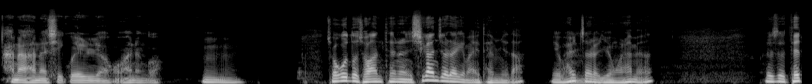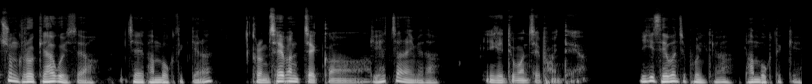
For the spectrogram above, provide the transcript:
하나 하나씩 외우려고 하는 거. 음. 적어도 저한테는 시간 절약이 많이 됩니다. 이 활자를 음. 이용을 하면. 그래서 대충 그렇게 하고 있어요. 제 반복 듣기는. 그럼 세 번째 거 이게 했잖아입니다. 이게 두 번째 포인트예요. 이게 세 번째 포인트야. 반복 듣기.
